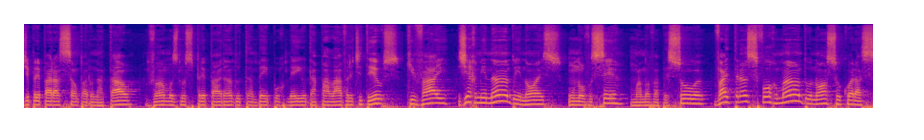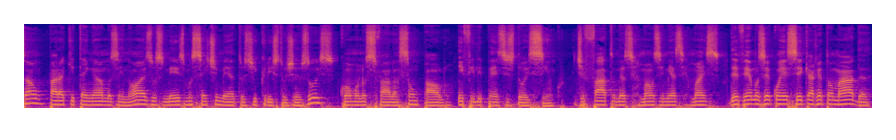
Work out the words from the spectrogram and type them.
de preparação para o Natal, vamos nos preparando também por meio da palavra de Deus, que vai germinando em nós um novo ser, uma nova pessoa, vai transformando o nosso coração para que tenhamos em nós os mesmos sentimentos de Cristo Jesus, como nos fala São Paulo em Filipenses 2:5. De fato, meus irmãos e minhas irmãs, devemos reconhecer que a retomada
